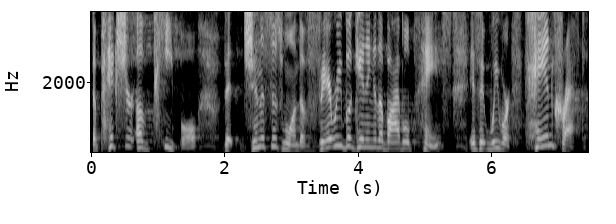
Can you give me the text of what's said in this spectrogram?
The picture of people that Genesis 1, the very beginning of the Bible, paints is that we were handcrafted,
